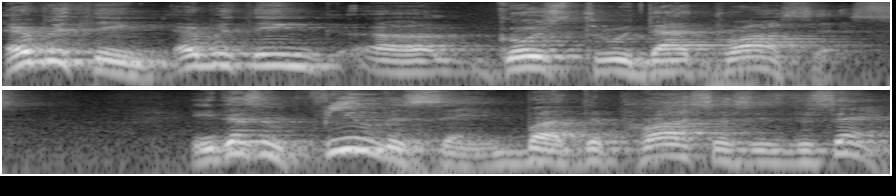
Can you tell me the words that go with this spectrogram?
Everything, everything uh, goes through that process. It doesn't feel the same, but the process is the same.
